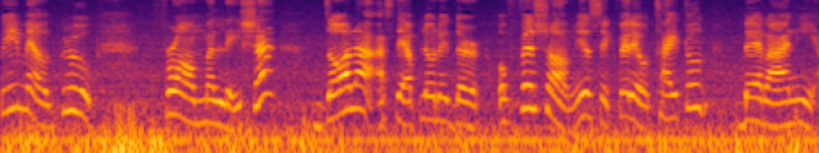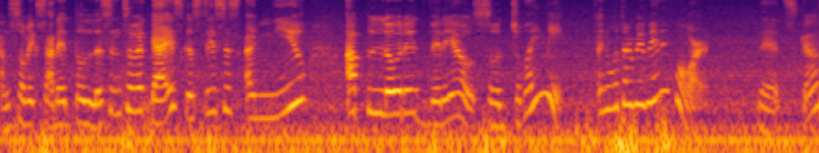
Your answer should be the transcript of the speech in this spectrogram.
female group from Malaysia, Dolla, as they uploaded their official music video titled Berani. I'm so excited to listen to it, guys, because this is a new uploaded video. So join me. And what are we waiting for? Let's go.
